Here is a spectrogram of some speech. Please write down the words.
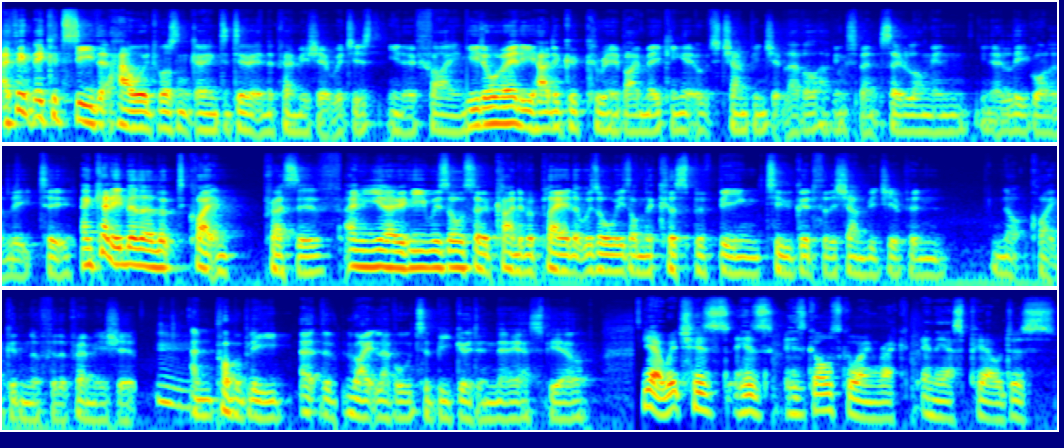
I think they could see that Howard wasn't going to do it in the Premiership, which is, you know, fine. He'd already had a good career by making it up to Championship level, having spent so long in, you know, League One and League Two. And Kenny Miller looked quite impressive. And, you know, he was also kind of a player that was always on the cusp of being too good for the Championship and not quite good enough for the Premiership. Mm. And probably at the right level to be good in the SPL. Yeah, which his his his goal scoring record in the SPL does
